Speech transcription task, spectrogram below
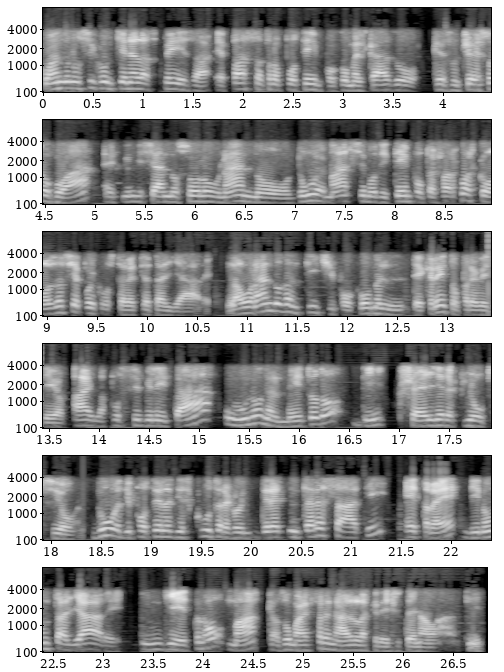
Quando non si contiene la spesa e passa troppo tempo, come il caso che è successo qua, e quindi si hanno solo un anno o due massimo di tempo per fare qualcosa, si è poi costretti a tagliare. Lavorando d'anticipo, come il decreto prevedeva, hai la possibilità, uno, nel metodo di scegliere più opzioni, due, di poterle discutere con i diretti interessati e tre, di non tagliare indietro, ma casomai frenare la crescita in avanti.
